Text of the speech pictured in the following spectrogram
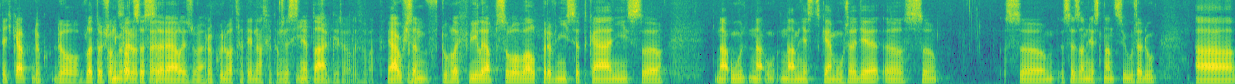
teďka do, do v letošním roce, roce se realizuje. roku 2021 se to Přesně musí tak. realizovat. Já už mhm. jsem v tuhle chvíli absolvoval první setkání s, na, na, na městském úřadě eh, s, s, se zaměstnanci úřadu a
